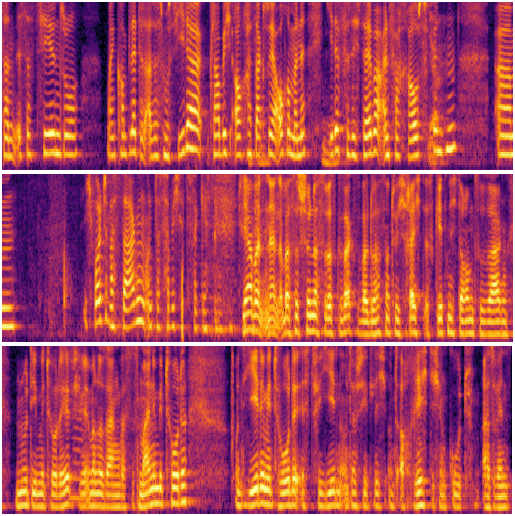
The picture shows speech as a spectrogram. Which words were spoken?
dann ist das Zählen so mein komplettes. Also es muss jeder, glaube ich, auch, sagst du ja auch immer, ne? Mhm. Jeder für sich selber einfach rausfinden. Ja. Ähm, ich wollte was sagen und das habe ich jetzt vergessen. Ja, aber, nein, aber es ist schön, dass du das gesagt hast, weil du hast natürlich recht. Es geht nicht darum zu sagen, nur die Methode hilft. Ja. Ich will immer nur sagen, was ist meine Methode. Und jede Methode ist für jeden unterschiedlich und auch richtig und gut. Also wenn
